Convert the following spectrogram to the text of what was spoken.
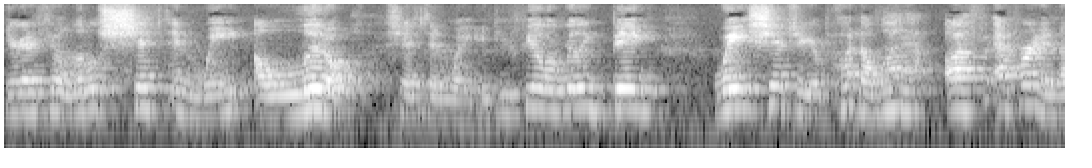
You're gonna feel a little shift in weight, a little shift in weight. If you feel a really big weight shift or you're putting a lot of effort into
